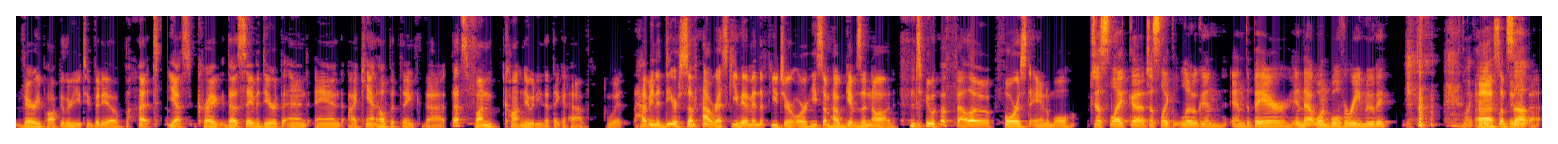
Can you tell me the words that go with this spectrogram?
very popular YouTube video. But yes, Craig does save a deer at the end. And I can't help but think that that's fun continuity that they could have with having a deer somehow rescue him in the future or he somehow gives a nod to a fellow forest animal just like uh, just like Logan and the bear in that one Wolverine movie. like hey, uh, something like that.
